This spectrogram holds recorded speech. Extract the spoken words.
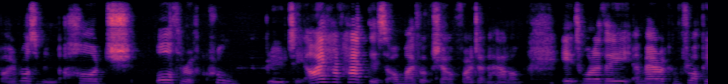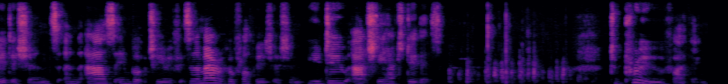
by Rosamund Hodge, author of Cruel Beauty. I have had this on my bookshelf for I don't know how long. It's one of the American floppy editions, and as in BookTube, if it's an American floppy edition, you do actually have to do this to prove, I think.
